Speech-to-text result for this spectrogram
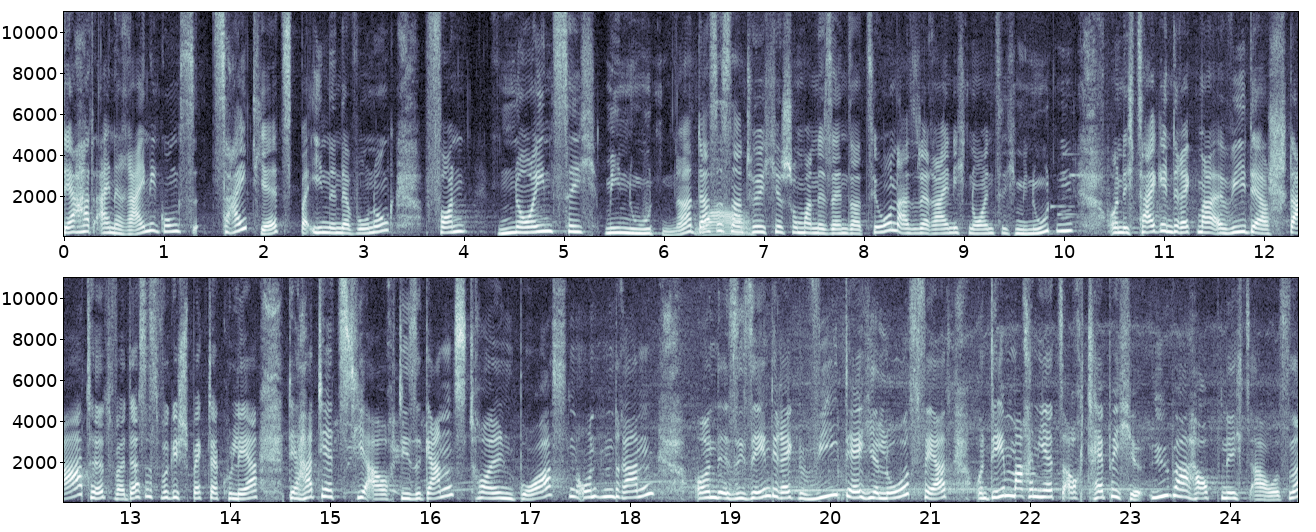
der hat eine Reinigungszeit jetzt bei Ihnen in der Wohnung von 90 Minuten. Ne? Das wow. ist natürlich hier schon mal eine Sensation. Also der reinigt 90 Minuten. Und ich zeige Ihnen direkt mal, wie der startet, weil das ist wirklich spektakulär. Der hat jetzt hier auch diese ganz tollen Borsten unten dran. Und Sie sehen direkt, wie der hier losfährt. Und dem machen jetzt auch Teppiche überhaupt nichts aus. Ne?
